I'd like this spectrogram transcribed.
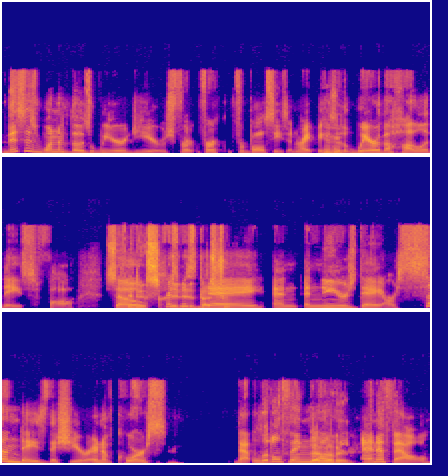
this is one of those weird years for for for bowl season, right? Because of the, where the holidays fall. So Mm-hmm. It is. It Christmas is. That's true. Day and and New Year's Day are Sundays this year, and of course, that little thing That called other- the NFL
